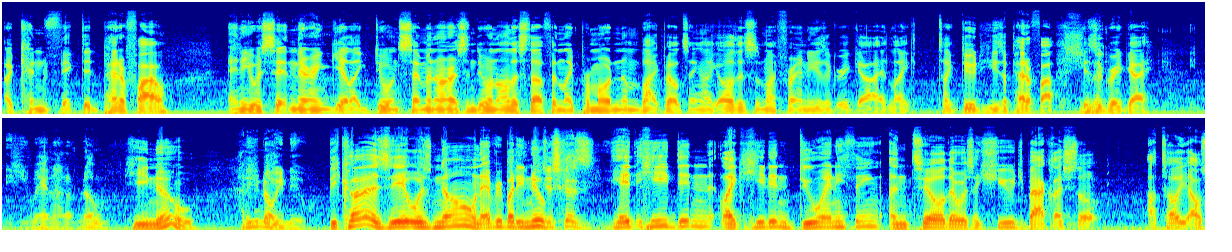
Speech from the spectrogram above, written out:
a convicted pedophile, and he was sitting there and get like doing seminars and doing all this stuff and like promoting him black belt, saying like, "Oh, this is my friend. He's a great guy." Like it's like, dude, he's a pedophile. He's a great guy. he may not have known. He knew How do you know he knew? because it was known. Everybody knew. Just because he he didn't like he didn't do anything until there was a huge backlash. So I'll tell you I'll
